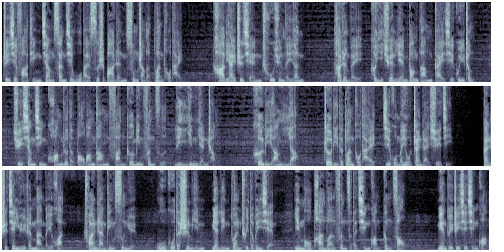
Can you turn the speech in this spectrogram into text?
这些法庭将三千五百四十八人送上了断头台。卡里埃之前出巡雷恩，他认为可以劝联邦党改邪归正，却相信狂热的保王党反革命分子理应严惩。和里昂一样，这里的断头台几乎没有沾染血迹，但是监狱人满为患，传染病肆虐，无辜的市民面临断炊的危险，阴谋叛乱分子的情况更糟。面对这些情况，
